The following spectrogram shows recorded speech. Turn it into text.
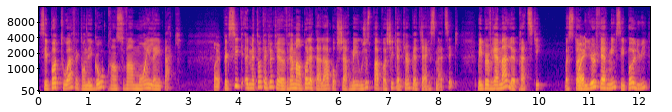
c'est pas toi, fait que ton ego prend souvent moins l'impact. Ouais. Fait que si, mettons, quelqu'un qui a vraiment pas le talent pour charmer ou juste pour approcher quelqu'un puis être charismatique, mais il peut vraiment le pratiquer. c'est un milieu fermé, c'est pas lui. Puis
